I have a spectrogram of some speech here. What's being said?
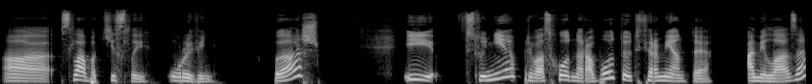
а, слабо кислый уровень pH, и в слюне превосходно работают ферменты амилаза,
